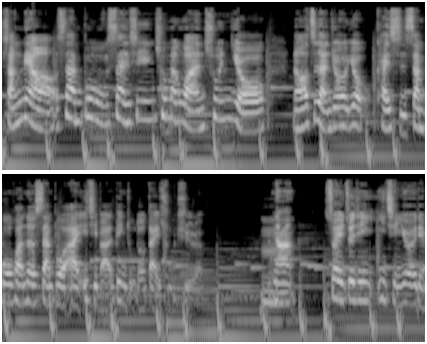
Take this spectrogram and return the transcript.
赏鸟、散步、散心、出门玩、春游。然后自然就又开始散播欢乐、散播爱，一起把病毒都带出去了。嗯，那所以最近疫情又有点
